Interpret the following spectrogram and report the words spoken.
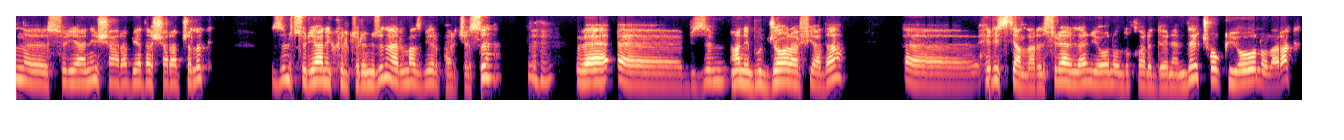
eee, Süryani şarap ya da şarapçılık bizim Süryani kültürümüzün ayrılmaz bir parçası Hı hı. ve eee, bizim hani bu coğrafyada eee, Hristiyanların, Süryanilerin yoğun oldukları dönemde çok yoğun olarak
